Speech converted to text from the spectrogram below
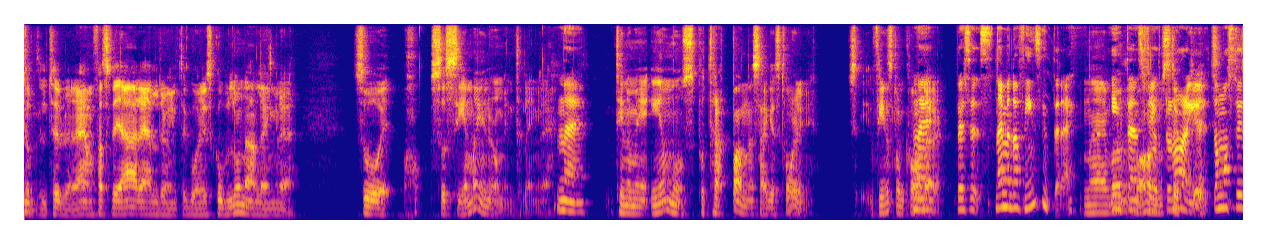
subkulturer. Även fast vi är äldre och inte går i skolorna längre så, så ser man ju dem inte längre. Nej. Till och med emos på trappan i Sergels torg. Finns de kvar Nej, där? precis. Nej, men de finns inte där. Nej, var- inte ens var har de 14-åringar. stuckit? De måste ju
